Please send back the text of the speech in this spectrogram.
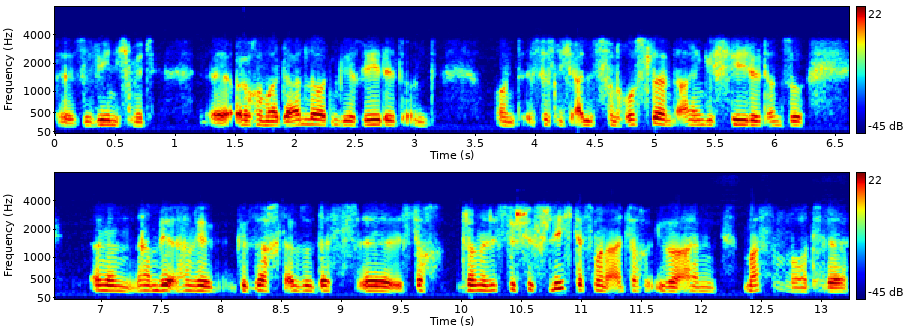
äh, so wenig mit äh, Euromaidan-Leuten geredet und und ist das nicht alles von Russland eingefädelt und so. Und dann haben wir haben wir gesagt, also das äh, ist doch journalistische Pflicht, dass man einfach über einen Massenmord, der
